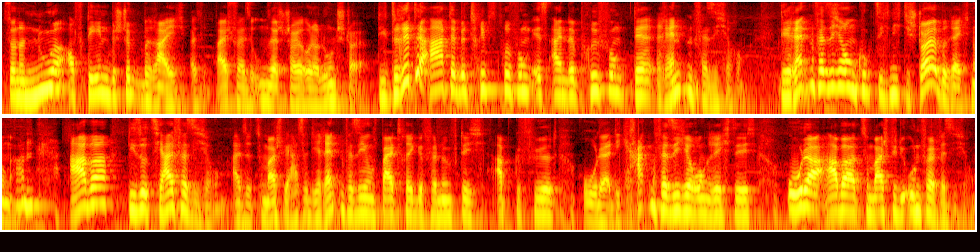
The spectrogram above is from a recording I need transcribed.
sondern nur auf den bestimmten Bereich, also beispielsweise Umsatzsteuer oder Lohnsteuer. Die dritte Art der Betriebsprüfung ist eine Prüfung der Rentenversicherung. Die Rentenversicherung guckt sich nicht die Steuerberechnung an, aber die Sozialversicherung. Also zum Beispiel hast du die Rentenversicherungsbeiträge vernünftig abgeführt oder die Krankenversicherung richtig oder aber zum Beispiel die Unfallversicherung.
